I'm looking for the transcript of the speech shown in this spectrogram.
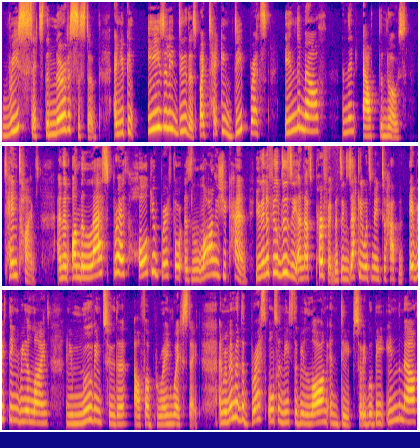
resets the nervous system. And you can easily do this by taking deep breaths in the mouth and then out the nose 10 times. And then on the last breath, hold your breath for as long as you can. You're gonna feel dizzy, and that's perfect. That's exactly what's meant to happen. Everything realigns, and you move into the alpha brainwave state. And remember, the breath also needs to be long and deep. So it will be in the mouth,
